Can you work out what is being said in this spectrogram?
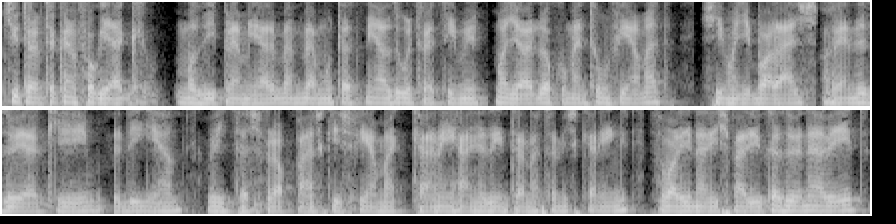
csütörtökön fogják mozi premierben bemutatni az Ultra című magyar dokumentumfilmet. Simonyi Balázs, a rendezője, aki pedig ilyen vicces, frappáns kis filmekkel néhány az interneten is kering, szóval innen ismerjük az ő nevét,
